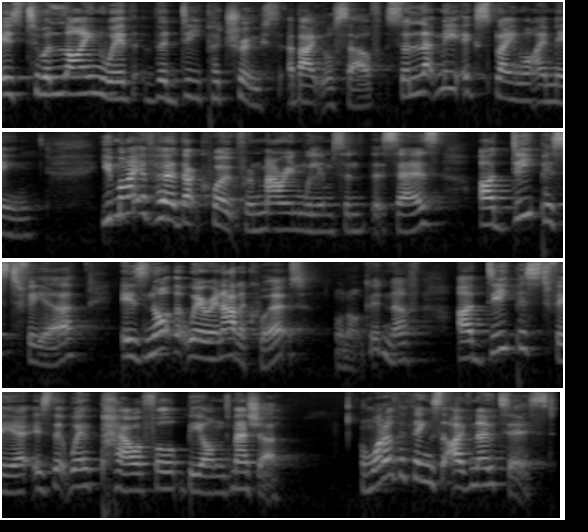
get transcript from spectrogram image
is to align with the deeper truth about yourself. So let me explain what I mean. You might have heard that quote from Marianne Williamson that says, our deepest fear is not that we're inadequate or not good enough. Our deepest fear is that we're powerful beyond measure. And one of the things that I've noticed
